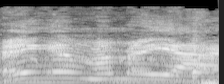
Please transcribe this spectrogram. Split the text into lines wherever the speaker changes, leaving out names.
Hang him from the yard.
